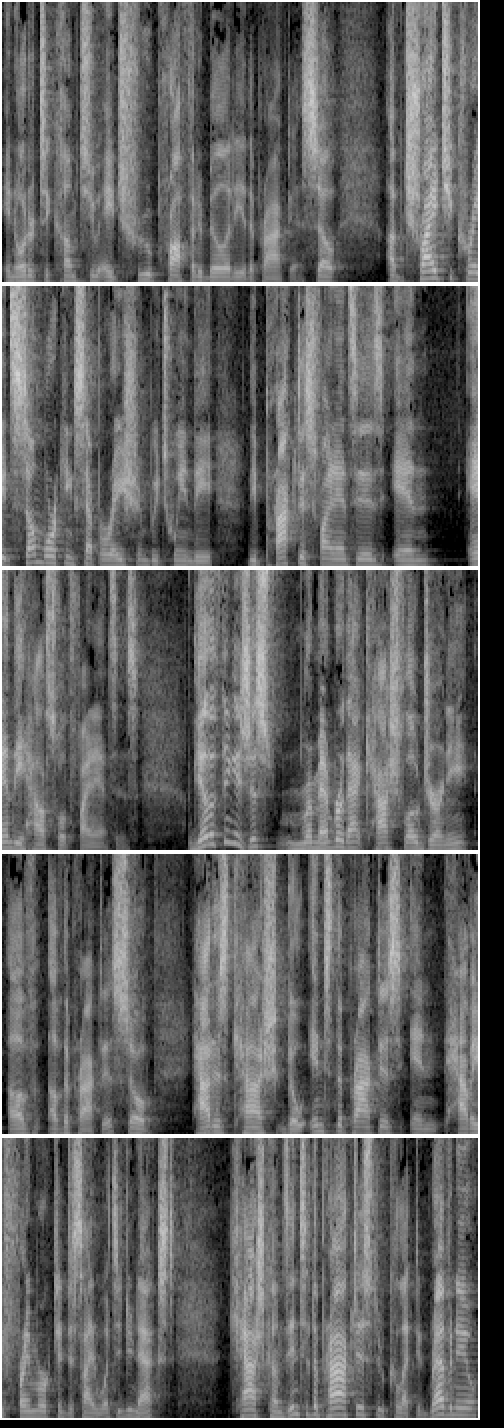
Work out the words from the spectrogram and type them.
in order to come to a true profitability of the practice. So um, try to create some working separation between the the practice finances and and the household finances. The other thing is just remember that cash flow journey of of the practice. So how does cash go into the practice and have a framework to decide what to do next? Cash comes into the practice through collected revenue.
